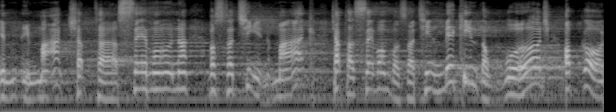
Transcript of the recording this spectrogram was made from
In, in Mark chapter 7, verse 13. Mark chapter 7 verse 13 making the word of God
